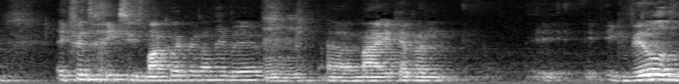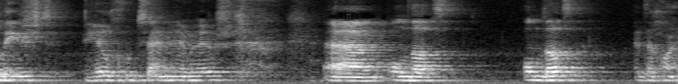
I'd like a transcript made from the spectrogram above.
ik vind Grieks iets makkelijker dan Hebreeuws. Mhm. Uh, maar ik heb een. Ik, wil het liefst heel goed zijn in Hebreeuws. Ehm, omdat omdat het, gewoon,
